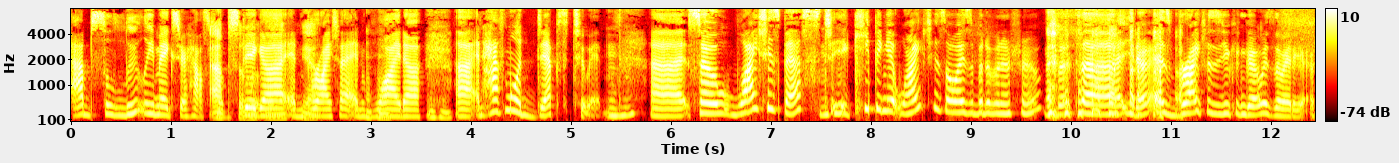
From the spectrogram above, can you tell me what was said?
absolutely makes your house Absolutely, bigger and yeah. Mm-hmm. brighter and wider uh, and have more depth to it. Uh, so white is best. Mm-hmm. Keeping it white is always a bit of an issue, but uh, you know, as bright as you can go is the way to go.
